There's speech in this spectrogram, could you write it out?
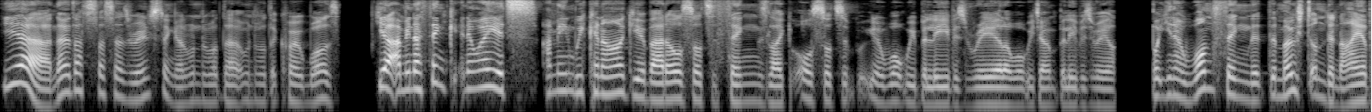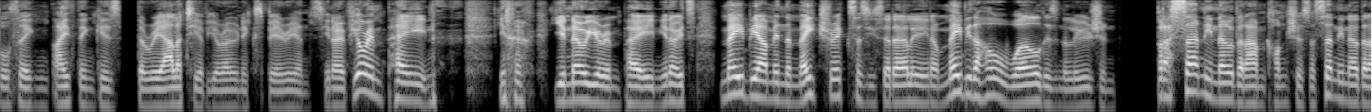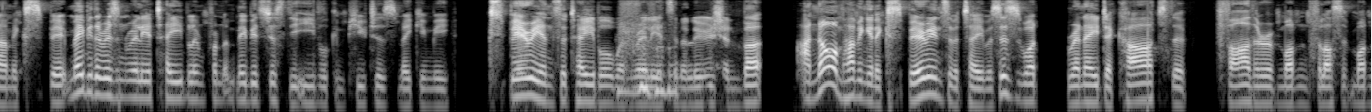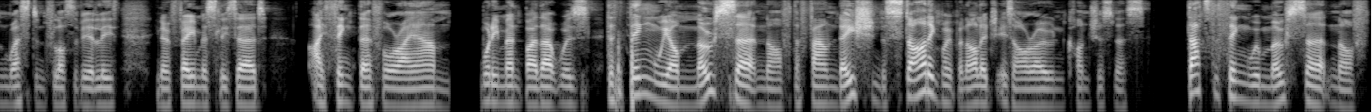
Yeah, no, that's that sounds really interesting. I wonder what that wonder what the quote was. Yeah, I mean, I think in a way it's, I mean, we can argue about all sorts of things, like all sorts of, you know, what we believe is real or what we don't believe is real. But, you know, one thing that the most undeniable thing I think is the reality of your own experience. You know, if you're in pain, you know, you know you're in pain. You know, it's maybe I'm in the matrix, as you said earlier, you know, maybe the whole world is an illusion. But I certainly know that I'm conscious. I certainly know that I'm exper- maybe there isn't really a table in front of me. maybe it's just the evil computers making me experience a table when really it's an illusion. But I know I'm having an experience of a table. So this is what Rene Descartes, the father of modern philosophy, modern Western philosophy at least, you know, famously said, I think, therefore I am. What he meant by that was the thing we are most certain of, the foundation, the starting point for knowledge is our own consciousness. That's the thing we're most certain of.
